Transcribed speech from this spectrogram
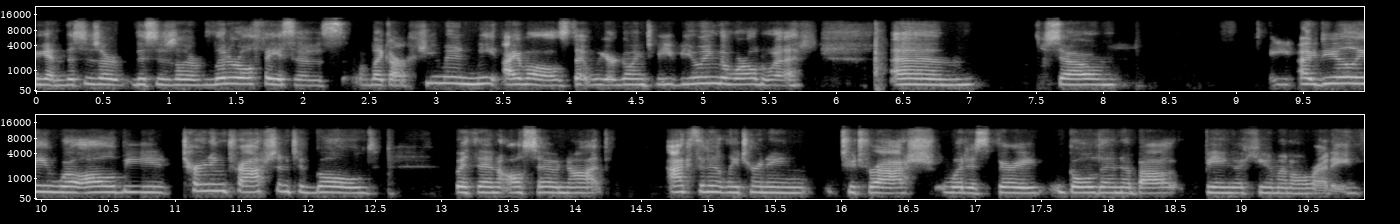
Again this is our this is our literal faces like our human meat eyeballs that we are going to be viewing the world with. Um so ideally we'll all be turning trash into gold but then also not accidentally turning to trash what is very golden about being a human already.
